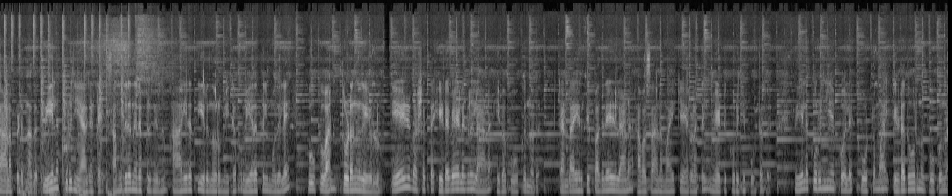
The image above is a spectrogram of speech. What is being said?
കാണപ്പെടുന്നത്. നീലക്കുറിഞ്ഞിയാകട്ടെ സമുദ്രനിരപ്പിൽ നിന്നും ആയിരത്തി ഇരുന്നൂറ് മീറ്റർ ഉയരത്തിൽ മുതലേ പൂക്കുവാൻ തുടങ്ങുകയുള്ളൂ. ഏഴ് വർഷത്തെ ഇടവേളകളിലാണ് ഇവ പൂക്കുന്നത്. രണ്ടായിരത്തി പതിനേഴിലാണ് അവസാനമായി കേരളത്തിൽ മേട്ടുക്കുറിഞ്ഞി പൂത്തത്. നീലക്കുറിഞ്ഞിയെപ്പോലെ കൂട്ടമായി ഇടതൂർന്ന് പൂക്കുന്ന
